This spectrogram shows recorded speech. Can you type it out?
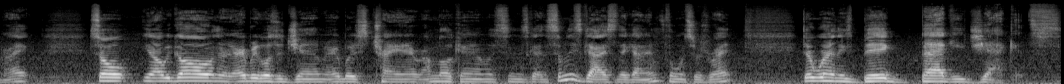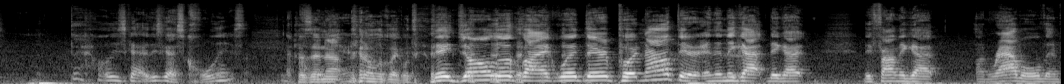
right? So you know, we go and everybody goes to the gym. Everybody's training. I'm looking. I'm to these guys. Some of these guys, they got influencers, right? They're wearing these big baggy jackets. What the hell are these guys? Are these guys cold? It's not because they're not, in they don't look like what They don't look like what they're putting out there. And then they got they got they finally got unraveled, and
